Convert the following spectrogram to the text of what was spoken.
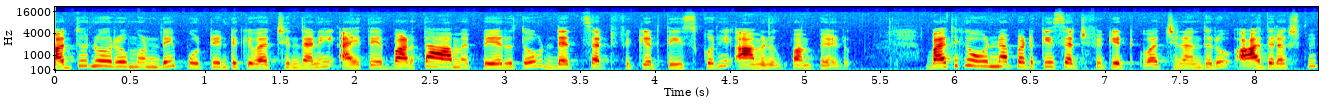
మద్దునూరు నుండి పుట్టింటికి వచ్చిందని అయితే భర్త ఆమె పేరుతో డెత్ సర్టిఫికేట్ తీసుకుని ఆమెను పంపాడు. బతికి ఉన్నప్పటికీ సర్టిఫికేట్ వచ్చినందుకు ఆదిలక్ష్మి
